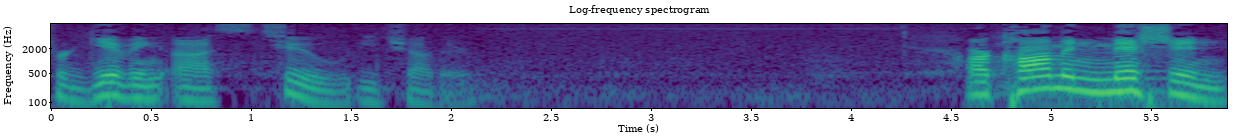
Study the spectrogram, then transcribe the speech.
for giving us to each other. Our common mission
